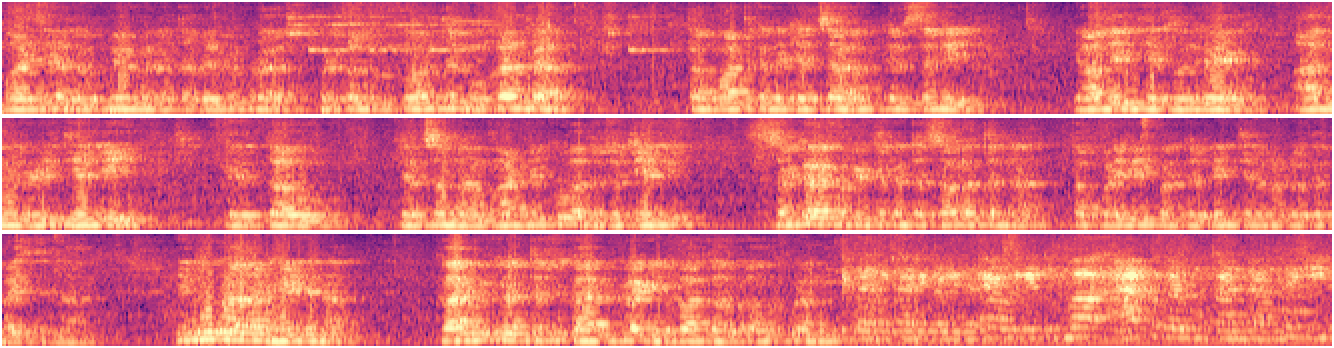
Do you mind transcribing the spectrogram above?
ಮಾಡಿದ್ರೆ ಅದರ ಉಪಯೋಗನ ತಾವೆಲ್ಲರೂ ಕೂಡ ಮುಖಾಂತರ ಮುಖಾಂತರ ತಾವು ಮಾಡ್ತಕ್ಕಂಥ ಕೆಲಸ, ಕೆಲಸದಲ್ಲಿ ಯಾವುದೇ ರೀತಿಯ ತೊಂದರೆ ಆಗದಿರೋ ರೀತಿಯಲ್ಲಿ ತಾವು ಕೆಲಸವನ್ನು ಮಾಡಬೇಕು. ಅದ್ರ ಜೊತೆಯಲ್ಲಿ ಸರ್ಕಾರ ಕೊಟ್ಟಿರ್ತಕ್ಕಂಥ ಸವಲತ್ತನ್ನು ತಾವು ಪಡಿಬೇಕು ಅಂತ ವಿನಂತಿಯನ್ನು ಮಾಡಬೇಕು ಬಯಸ್ತೇನೆ ನಾನು. ಇಂದು ಕೂಡ ನಾನು ಹೇಳಿದೆನ, ಕಾರ್ಮಿಕರ ತರಿಸಿ ಕಾರ್ಮಿಕರಾಗಿ ಇರಬಾರ್ದು ಅವರು ಅವರು ಕೂಡ ಅಧಿಕಾರಿಗಳಿದ್ದಾರೆ. ಅವರಿಗೆ ತುಂಬಾ ಆ್ಯಪ್ಗಳ ಮುಖಾಂತರ ಅಂದ್ರೆ ಈಗ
